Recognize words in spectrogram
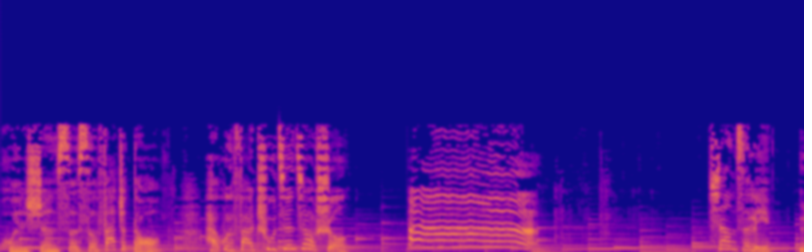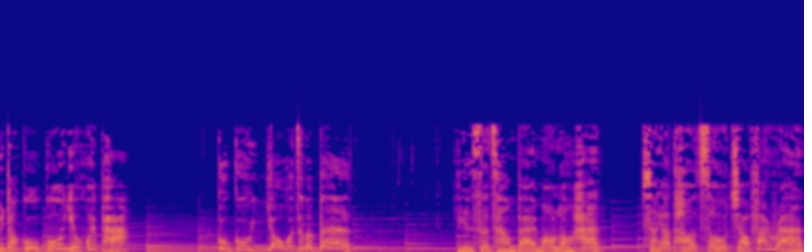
浑身瑟瑟发着抖，还会发出尖叫声。啊！巷子里遇到狗狗也会怕，狗狗咬我怎么办？脸色苍白，冒冷汗，想要逃走，脚发软，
